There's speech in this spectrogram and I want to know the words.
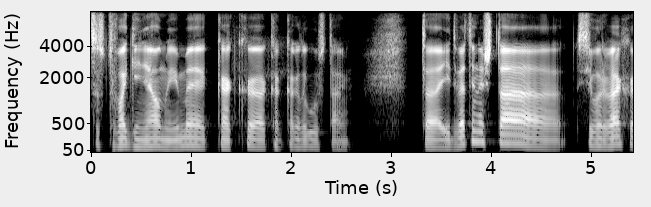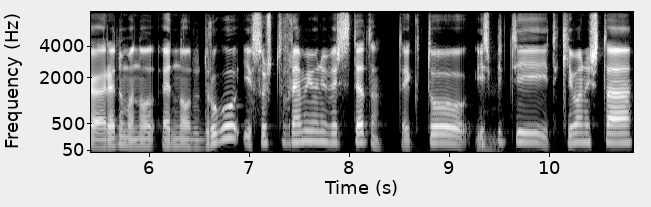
с това гениално име, как, как, как да го оставим. Та, и двете неща си вървяха редом едно, едно до друго и в същото време и университета, тъй като изпити и такива неща,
